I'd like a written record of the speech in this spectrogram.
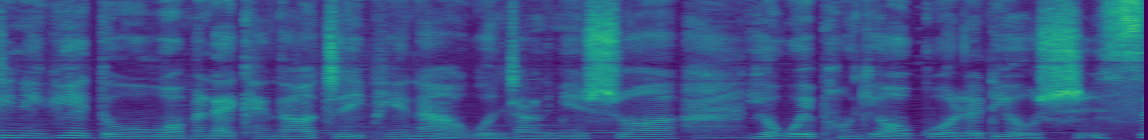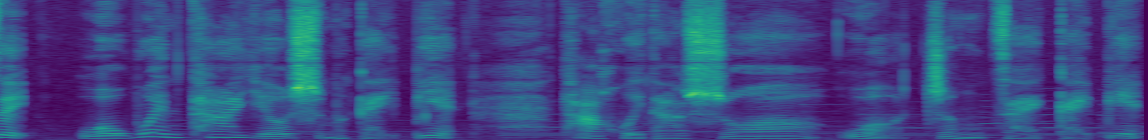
心灵阅读，我们来看到这一篇呢、文章里面说，有位朋友过了六十岁，我问他有什么改变，他回答说：“我正在改变，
